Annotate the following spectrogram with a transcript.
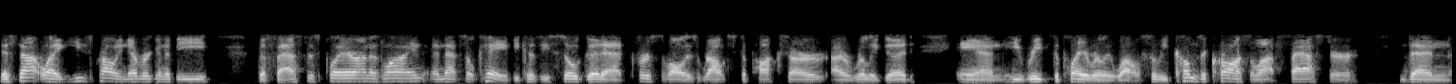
it's not like he's probably never going to be the fastest player on his line, and that's okay because he's so good at. First of all, his routes to pucks are are really good, and he reads the play really well. So he comes across a lot faster than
